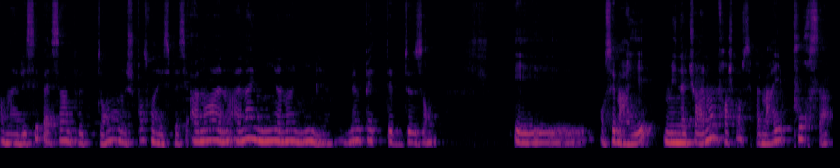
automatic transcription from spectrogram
on a laissé passer un peu de temps. Je pense qu'on a laissé passer un an, un, an et demi, un an et demi, même peut-être deux ans. Et on s'est mariés, mais naturellement, franchement, on s'est pas mariés pour ça.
